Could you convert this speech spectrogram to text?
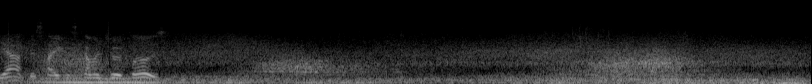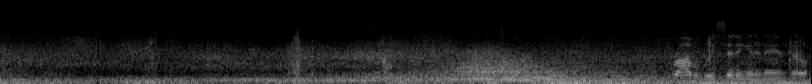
yeah, this hike is coming to a close. Probably sitting in an anthill.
